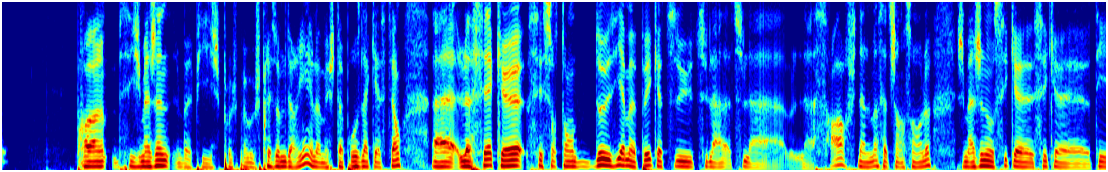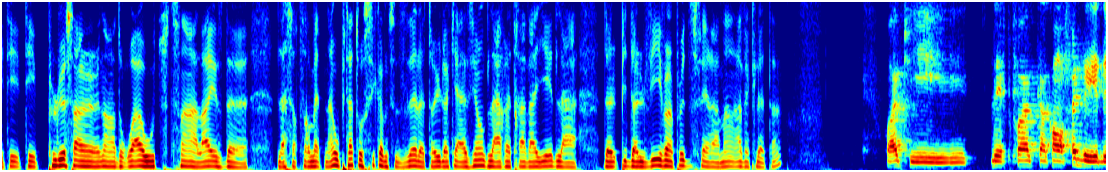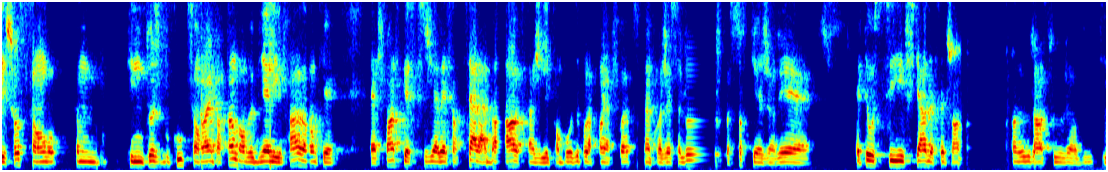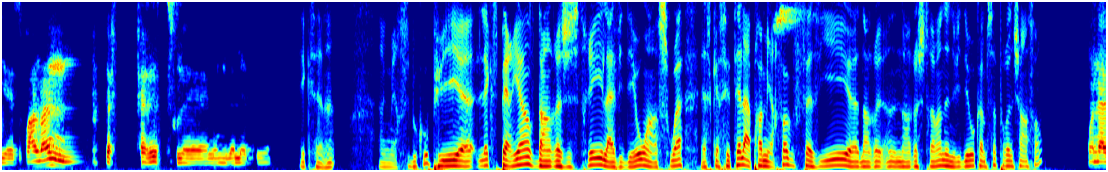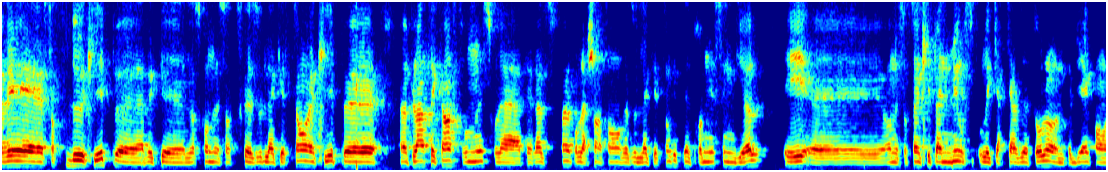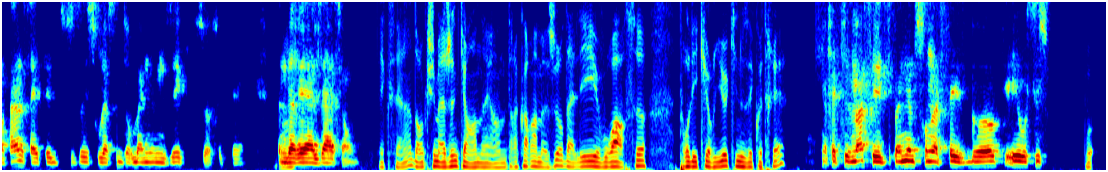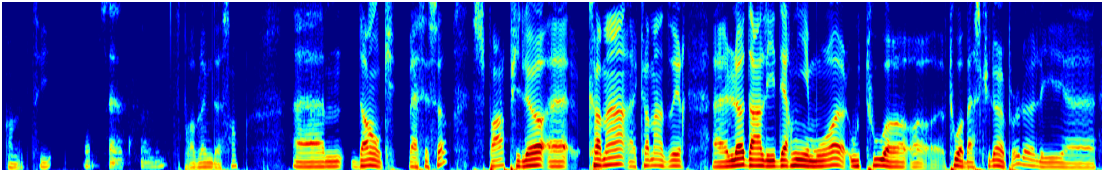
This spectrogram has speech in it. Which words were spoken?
si j'imagine, ben, puis je, je, présume de rien, là, mais je te pose la question, euh, le fait que c'est sur ton deuxième EP que tu, tu, la, tu la, la sors finalement, cette chanson-là, j'imagine aussi que c'est que tu es, plus à un endroit où tu te sens à l'aise de, la sortir maintenant, ou peut-être aussi, comme tu disais, tu as eu l'occasion de la retravailler, de la, de, puis de le vivre un peu différemment avec le temps. Ouais, puis des fois, quand on fait des, des choses qui sont comme qui nous touchent beaucoup, qui sont vraiment importantes, on veut bien les faire. Donc, euh, je pense que si je l'avais sorti à la base quand je l'ai composé pour la première fois, puis c'était un projet solo, je suis pas sûr que j'aurais euh, été aussi fier de cette chanson que j'en suis aujourd'hui. Puis euh, c'est probablement une préférée sur le, le nouvel EP. Excellent. Donc, merci beaucoup. Puis, l'expérience d'enregistrer la vidéo en soi, est-ce que c'était la première fois que vous faisiez un enregistrement d'une vidéo comme ça pour une chanson? On avait sorti deux clips euh, avec lorsqu'on a sorti Résoudre la question, un clip, un plan séquence tourné sur la terrasse du pain pour la chanson Résoudre la question, qui était le premier single. Et on a sorti un clip animé aussi pour les carcasses de tôle. On était bien contents. Ça a été diffusé sur le site d'Urbania Music, tout ça. Fait que c'est une belle réalisation. Excellent. Donc, j'imagine qu'on est, encore en mesure d'aller voir ça pour les curieux qui nous écouteraient. Effectivement, c'est disponible sur notre Facebook et aussi sur. Oh, on a un petit, oh, petit problème de son. Euh, donc, ben c'est ça. Super. Puis là, euh, comment, euh, comment dire, là, dans les derniers mois où tout a, tout a basculé un peu, là, les,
